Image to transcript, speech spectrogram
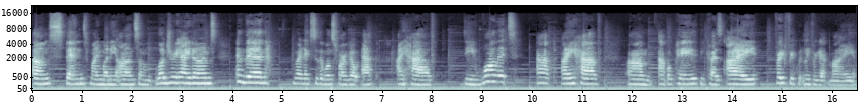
um, spend my money on some luxury items. And then right next to the Wells Fargo app, I have the wallet app. I have um, Apple Pay because I very frequently forget my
